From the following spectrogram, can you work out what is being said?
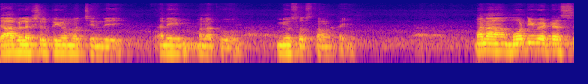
యాభై లక్షల ప్రీమియం వచ్చింది అని మనకు న్యూస్ వస్తూ ఉంటాయి. మన మోటివేటర్స్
